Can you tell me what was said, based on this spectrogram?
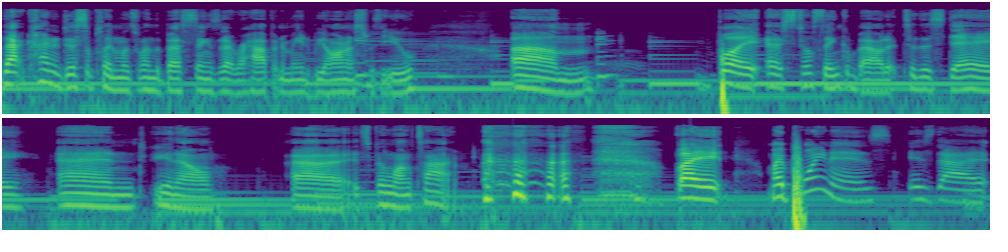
that kind of discipline was one of the best things that ever happened to me, to be honest with you. Um, but I still think about it to this day, and you know, uh, it's been a long time. but my point is is that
